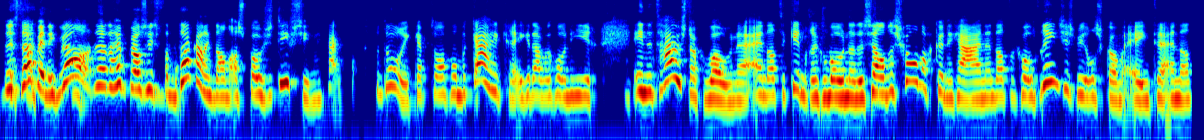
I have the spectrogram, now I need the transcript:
Dus daar ben ik wel, dan heb ik wel zoiets van, dat kan ik dan als positief zien. Kijk, verdorie, ik heb het wel voor elkaar gekregen dat we gewoon hier in het huis nog wonen. En dat de kinderen gewoon naar dezelfde school nog kunnen gaan. En dat er gewoon vriendjes bij ons komen eten. En dat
